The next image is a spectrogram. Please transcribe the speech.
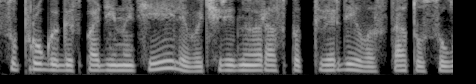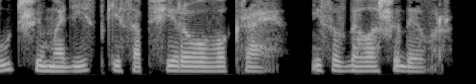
Супруга господина Тиэля в очередной раз подтвердила статус лучшей модистки сапфирового края и создала шедевр.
